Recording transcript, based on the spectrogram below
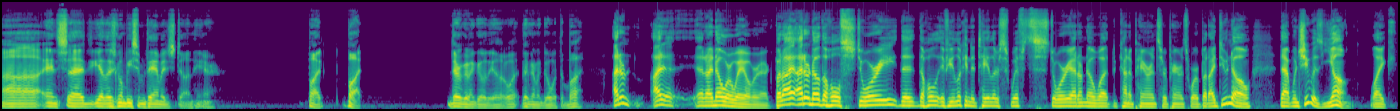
uh, and said, yeah, there's going to be some damage done here, but, but, they're going to go the other way. They're going to go with the butt. I don't I and I know we're way over Eric, but I, I don't know the whole story. The the whole if you look into Taylor Swift's story, I don't know what kind of parents her parents were, but I do know that when she was young, like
